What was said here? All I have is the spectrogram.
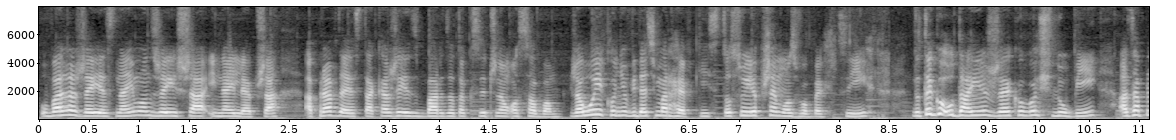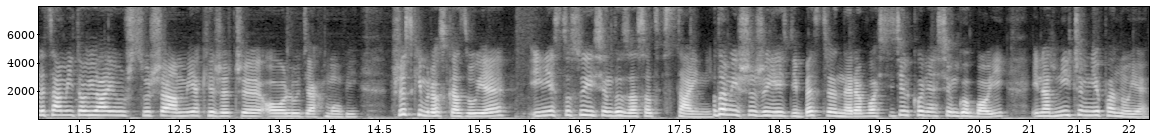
Uważa, że jest najmądrzejsza i najlepsza, a prawda jest taka, że jest bardzo toksyczną osobą. Żałuje koniowi dać marchewki, stosuje przemoc wobec nich, do tego udaje, że kogoś lubi, a za plecami to ja już słyszałam, jakie rzeczy o ludziach mówi. Wszystkim rozkazuje i nie stosuje się do zasad w stajni. Dodam jeszcze, że jeździ bez trenera, właściciel konia się go boi i nad niczym nie panuje.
